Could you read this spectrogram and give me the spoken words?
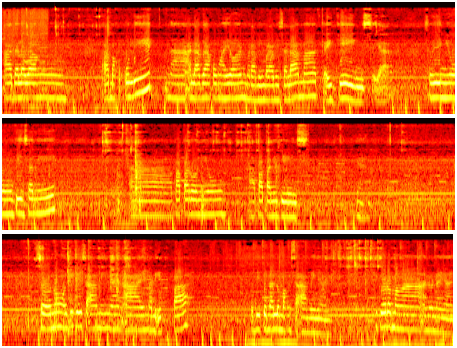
uh, dalawang uh, makukulit na alaga ko ngayon. Maraming maraming salamat kay James. Ayan. So, yun yung pinsan ni uh, Papa Ron, yung uh, papa ni James. Ayan. So, nung ibigay sa amin yan ay maliit pa. So, dito na lumaki sa amin yan. Siguro mga ano na yan,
